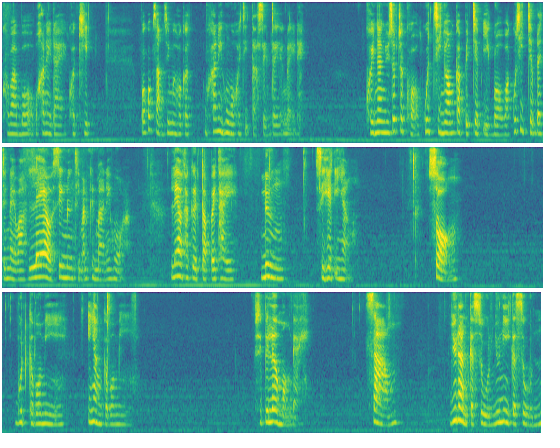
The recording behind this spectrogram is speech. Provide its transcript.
ขอยว่าบอกว่าข้าในได้ขอยคิดเพราะกับสามสี่มือเขาก็ข้าในหูว่าขอยสิตัดสินใจอย่างใดเด้ข่อยยังอยู่จับจะของกูสิยอมกลับไปเจ็บอีกบอว่ากูสิเจ็บได้จังใดวะแล้วสิ่งหนึ่งที่มันขึ้นมาในหัว แล้วถ้าเกิดกลับไปไทย หนึ่งสิเฮ็ดอีหยังสองบุตรกับบมีอีหยังกับบมี สิไปเริ่มมองใดสามยูนันกระศูนย์ยูนี่กระศูนย์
